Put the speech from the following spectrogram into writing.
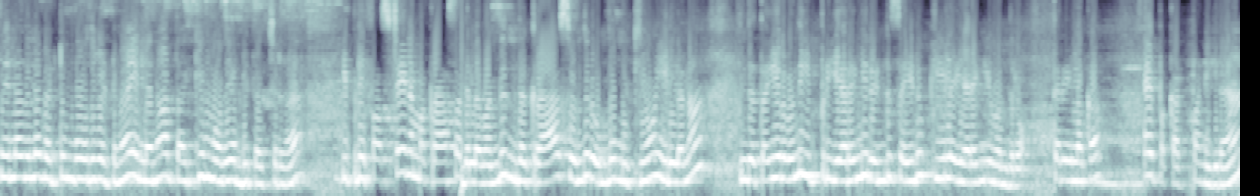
சில இதில் வெட்டும் போது வெட்டுவேன். இல்லைன்னா தைக்கும் போதே அப்படி தைச்சிருவேன். இப்படி ஃபஸ்ட்டே நம்ம கிராஸ் அதில் வந்து இந்த கிராஸ் வந்து ரொம்ப முக்கியம். இல்லைன்னா இந்த தையல் வந்து இப்படி இறங்கி ரெண்டு சைடும் கீழே இறங்கி வந்துடும் தெரியலக்கா இப்போ கட் பண்ணிக்கிறேன்.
